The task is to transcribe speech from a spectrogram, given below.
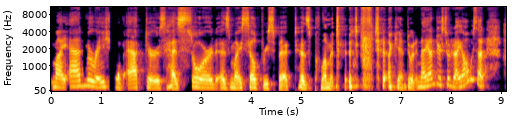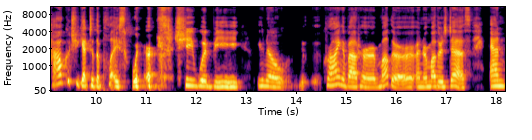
my admiration of actors has soared as my self-respect has plummeted. I can't do it. And I understood it. I always thought, how could she get to the place where she would be, you know, crying about her mother and her mother's death and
